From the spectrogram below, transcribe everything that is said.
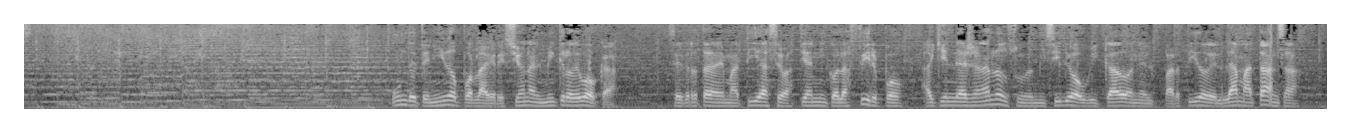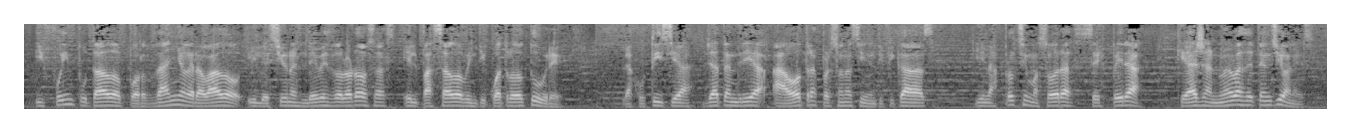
Un detenido por la agresión al micro de Boca. Se trata de Matías Sebastián Nicolás Firpo, a quien le allanaron su domicilio ubicado en el partido de La Matanza y fue imputado por daño agravado y lesiones leves dolorosas el pasado 24 de octubre. La justicia ya tendría a otras personas identificadas y en las próximas horas se espera que haya nuevas detenciones.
